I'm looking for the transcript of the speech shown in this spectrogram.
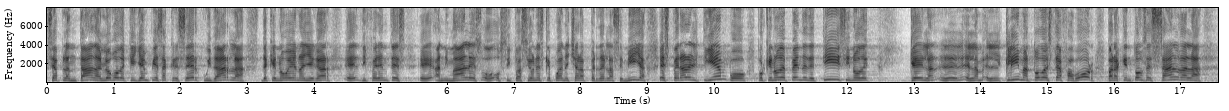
sea plantada, luego de que ya empieza a crecer, cuidarla, de que no vayan a llegar eh, diferentes eh, animales o, situaciones que puedan echar a perder la semilla, esperar el tiempo, porque no depende de ti, sino de que el clima, todo esté a favor, para que entonces salga la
